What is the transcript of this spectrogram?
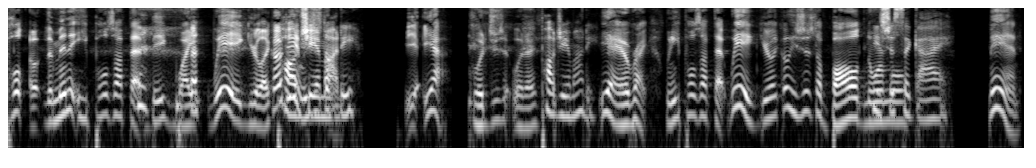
pulled oh, uh, the minute he pulls off that big white wig, you're like, oh, Paul damn, just a- Giamatti. yeah, yeah. What did you say? What I? Paul Giamatti. Yeah, right. When he pulls off that wig, you're like, oh, he's just a bald, normal He's just a guy. man.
